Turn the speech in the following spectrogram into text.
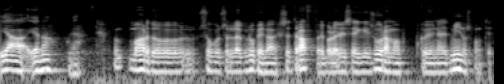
ja, ja noh, jah Maardu-sugusele klubile oleks see trahv võib-olla isegi suurem kui need miinuspunktid.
